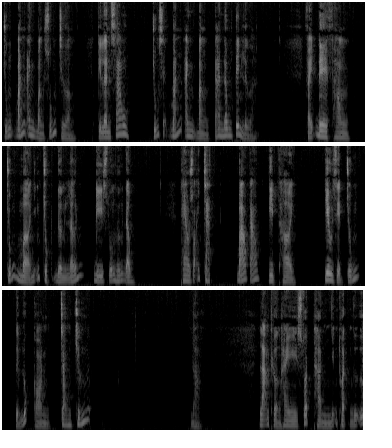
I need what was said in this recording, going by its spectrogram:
chúng bắn anh bằng súng trường, thì lần sau chúng sẽ bắn anh bằng canon tên lửa. Phải đề phòng chúng mở những trục đường lớn đi xuống hướng đông. Theo dõi chặt, báo cáo kịp thời, tiêu diệt chúng từ lúc còn trong trứng. Đó. Lãm thường hay xuất thần những thuật ngữ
